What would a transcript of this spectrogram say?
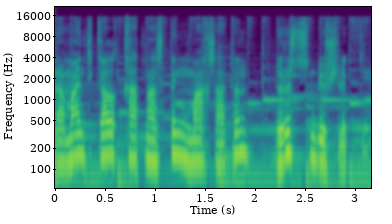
Романтикалық қатынастың мақсатын дұрыс түсінбеушілікте.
